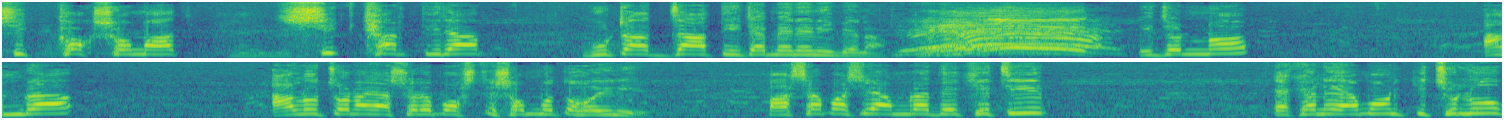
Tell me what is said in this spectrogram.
শিক্ষক সমাজ, শিক্ষার্থীরা গোটা জাতি এটা মেনে নিবে না। এই জন্য আমরা আলোচনায় আসলে বসতে সম্মত হইনি। পাশাপাশি আমরা দেখেছি এখানে এমন কিছু লোক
